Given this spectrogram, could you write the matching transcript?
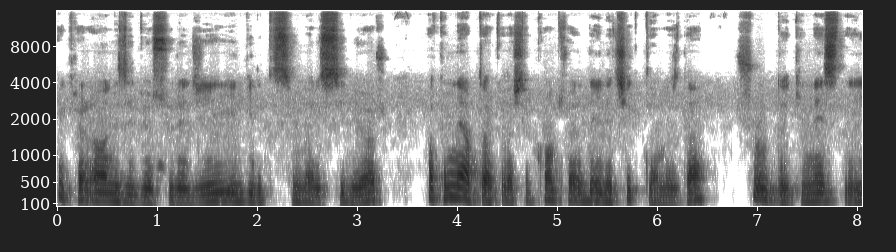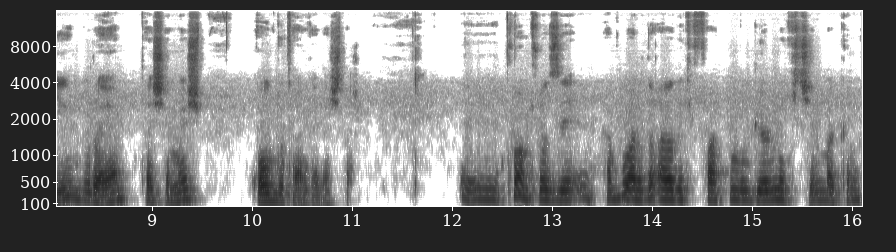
Tekrar analiz ediyor süreci. ilgili kısımları siliyor. Bakın ne yaptı arkadaşlar. Ctrl D ile çıktığımızda şuradaki nesneyi buraya taşımış olduk arkadaşlar. E, Ctrl Z ha, bu arada aradaki farklılığı görmek için bakın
